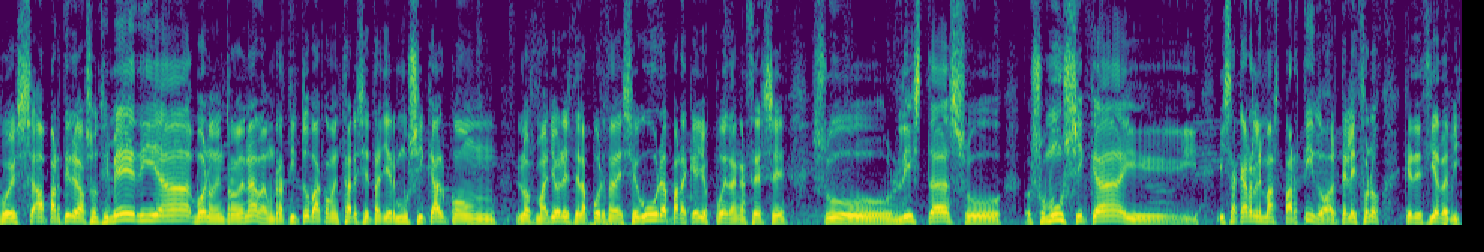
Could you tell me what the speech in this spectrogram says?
Pues a partir de las once y media, bueno, dentro de nada, un ratito va a comenzar ese taller musical con los mayores de la Puerta de Segura para que ellos puedan hacerse su lista, su, su música y, y sacarle más partido al teléfono que decía David.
